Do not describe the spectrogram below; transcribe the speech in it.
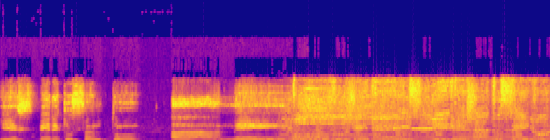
e Espírito Santo. Amém. Senhor,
